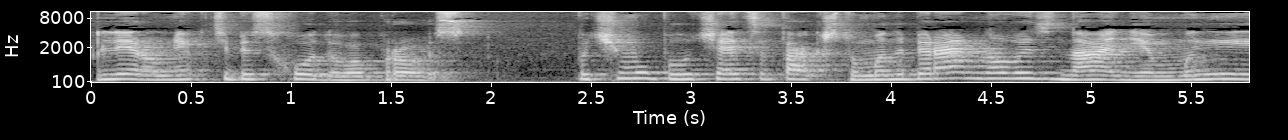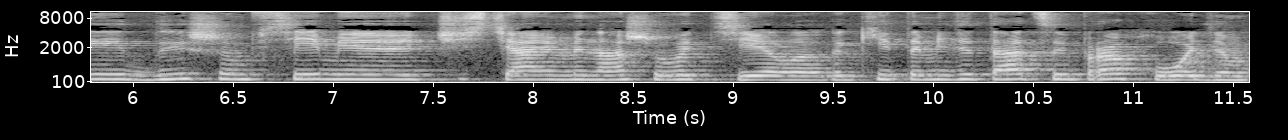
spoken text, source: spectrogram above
Лера, у меня к тебе сходу вопрос. Почему получается так, что мы набираем новые знания, мы дышим всеми частями нашего тела, какие-то медитации проходим,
